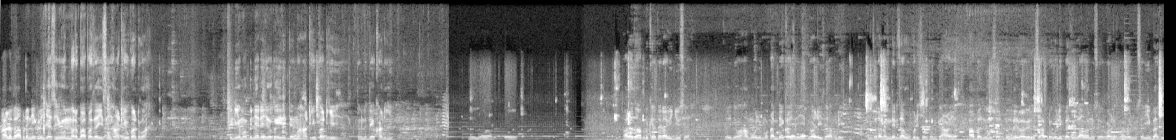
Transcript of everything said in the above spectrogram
હાલો તો આપણે નીકળી ગયા છીએ હું ને મારા બાપા જઈએ છીએ હાંઠિયું કાઢવા વિડીયોમાં બને રહેજો કઈ રીતે અમે હાંઠિયું કાઢીએ છીએ તમને દેખાડીએ હાલો તો આપણું ખેતર આવી ગયું છે જોઈ દો સામે ઓલું મકાન દેખાય છે એ જ વાડી છે આપણી અને જરાક અંદર જવું પડશે કેમ કે આ આ બાજુની સાઈડ ડુંગળી વાવેલી છે આપણે ઓલી બાજુ જવાનું છે વણ વાવેલું છે એ બાજુ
